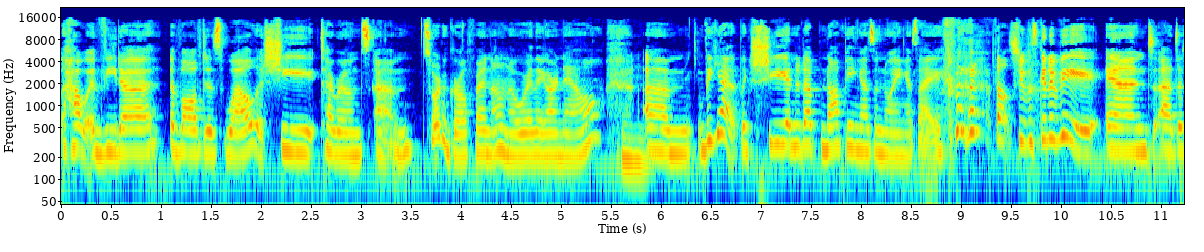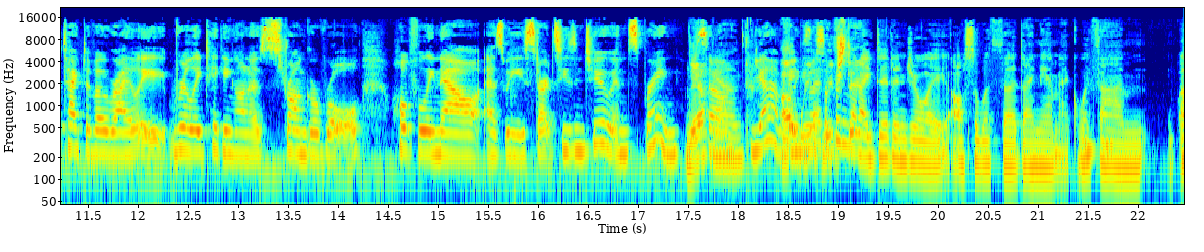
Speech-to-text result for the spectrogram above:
how Evita evolved as well. That she Tyrone's um, sort of girlfriend. I don't know where they are now. Um, but yeah, like she ended up not being as annoying as I thought she was going to be, and uh, Detective O'Reilly really taking on a stronger role. Hopefully now as we start season two in spring. Yeah. So Yeah. yeah, I'm Uh, we- Something stayed- that I did enjoy also with the dynamic with um uh,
